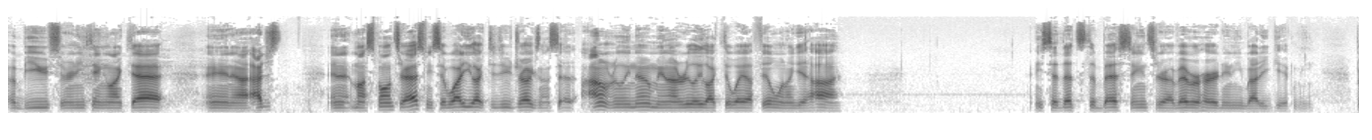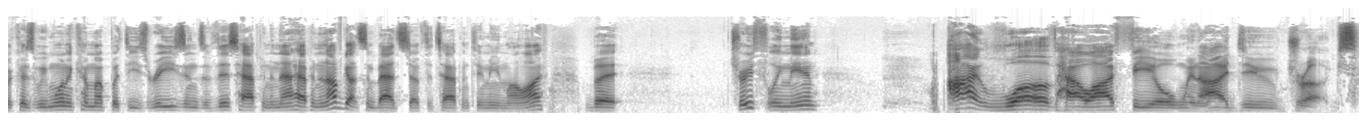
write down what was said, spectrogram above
abuse or anything like that. And uh, I just, and my sponsor asked me, he said, "Why do you like to do drugs?" And I said, "I don't really know, man. I really like the way I feel when I get high." And he said, "That's the best answer I've ever heard anybody give me." Because we want to come up with these reasons of this happened and that happened, and I've got some bad stuff that's happened to me in my life, but truthfully, man, I love how I feel when I do drugs.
